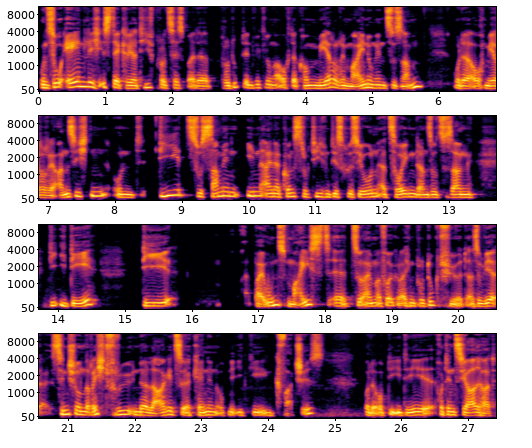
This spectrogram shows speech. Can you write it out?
Und so ähnlich ist der Kreativprozess bei der Produktentwicklung auch. Da kommen mehrere Meinungen zusammen oder auch mehrere Ansichten und die zusammen in einer konstruktiven Diskussion erzeugen dann sozusagen die Idee, die bei uns meist äh, zu einem erfolgreichen Produkt führt. Also wir sind schon recht früh in der Lage zu erkennen, ob eine Idee ein Quatsch ist oder ob die Idee Potenzial hat.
